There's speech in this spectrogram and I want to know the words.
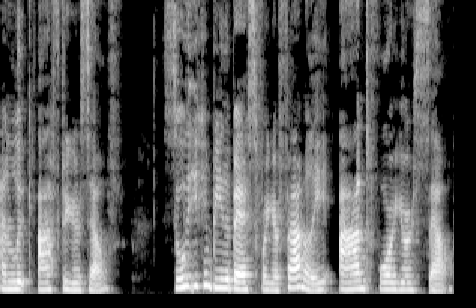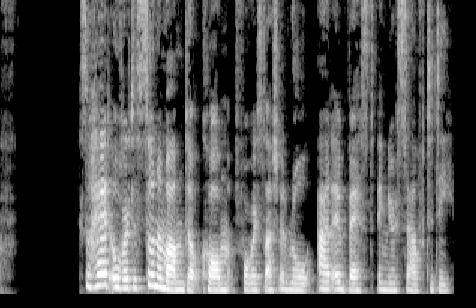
and look after yourself so that you can be the best for your family and for yourself. So head over to sonamum.com forward slash enroll and invest in yourself today.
